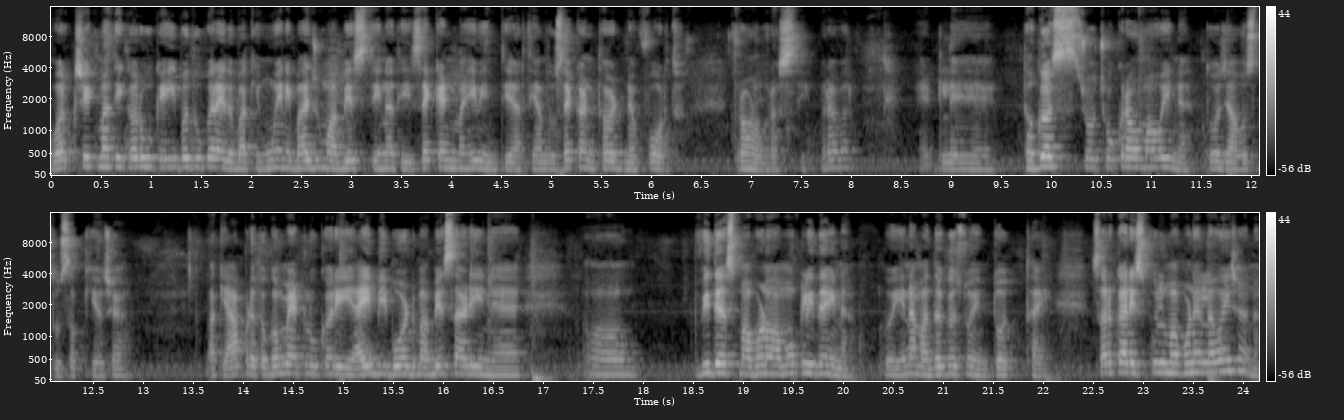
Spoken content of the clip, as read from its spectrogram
વર્કશીટમાંથી કરવું કે એ બધું કરાવી દો, બાકી હું એની બાજુમાં બેસતી નથી. સેકન્ડમાં એવી ને ત્યારથી, આમ તો સેકન્ડ થર્ડ ને ફોર્થ ત્રણ વર્ષથી બરાબર? એટલે ધગસ જો છોકરાઓમાં હોય ને, તો જ આ વસ્તુ શક્ય છે. બાકી આપણે તો ગમે એટલું કરી આઈબી બોર્ડમાં બેસાડીને વિદેશમાં ભણવા મોકલી દઈને તો એનામાં ધગસ હોય ને તો જ થાય. સરકારી સ્કૂલમાં ભણેલા હોય છે ને,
